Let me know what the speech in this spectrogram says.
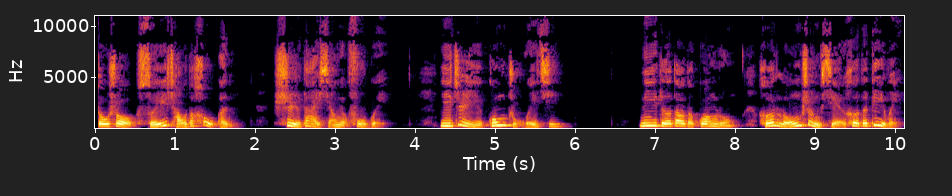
都受隋朝的厚恩，世代享有富贵，以致以公主为妻。你得到的光荣和隆盛显赫的地位。”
